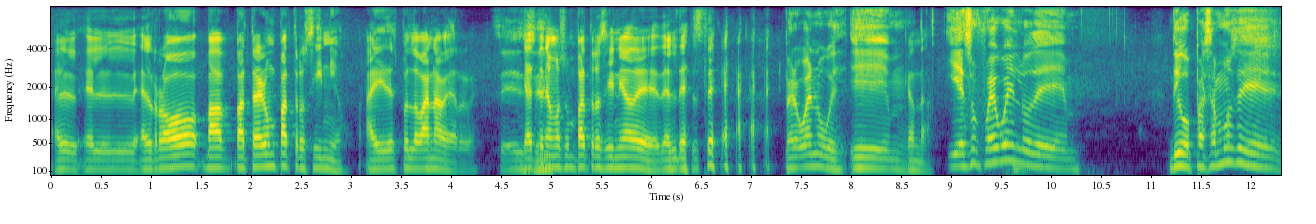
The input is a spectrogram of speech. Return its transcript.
El, el, el Ro va, va a traer un patrocinio. Ahí después lo van a ver, güey. Sí, ya sí. tenemos un patrocinio de- del de este. Pero bueno, güey. eh, ¿Qué onda? Y eso fue, güey, lo de... Digo, pasamos de...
